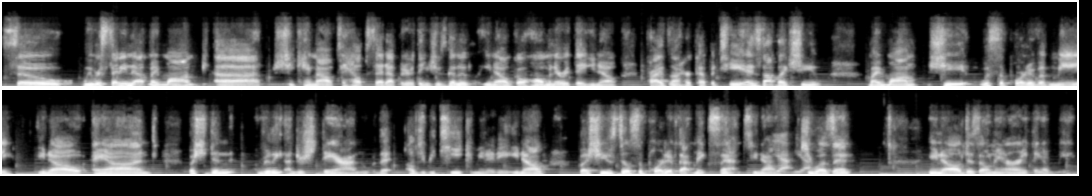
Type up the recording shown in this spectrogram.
so we were setting up. My mom, uh, she came out to help set up and everything. She was gonna, you know, go home and everything. You know, pride's not her cup of tea. And it's not like she, my mom, she was supportive of me, you know, and but she didn't really understand the LGBT community, you know. But she was still supportive. If that makes sense, you know. Yeah, yeah. She wasn't, you know, disowning or anything of me.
